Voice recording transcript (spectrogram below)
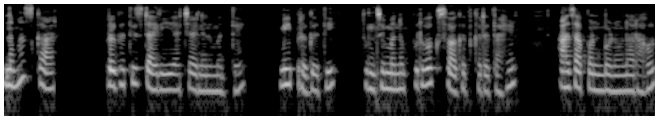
नमस्कार. प्रगतीच डायरी या चॅनलमध्ये मी प्रगती तुमचे मनपूर्वक स्वागत करत आहे. आज आपण बनवणार आहोत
